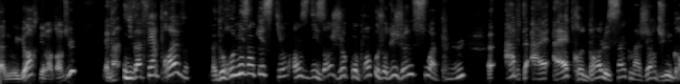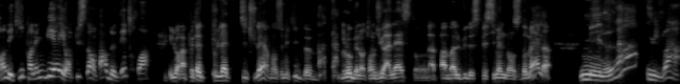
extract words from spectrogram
à New York, bien entendu, eh ben, il va faire preuve de remise en question en se disant, je comprends qu'aujourd'hui, je ne sois plus euh, apte à, être dans le 5 majeur d'une grande équipe en NBA. En plus, là, on parle de Détroit. Il aurait peut-être pu l'être titulaire dans une équipe de bas tableau, bien entendu, à l'Est. On a pas mal vu de spécimens dans ce domaine. Mais là, il va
